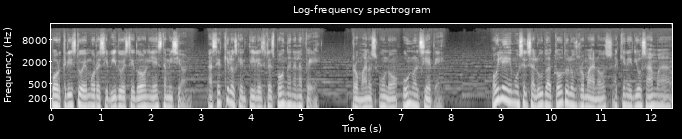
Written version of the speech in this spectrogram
Por Cristo hemos recibido este don y esta misión, hacer que los gentiles respondan a la fe. Romanos 1, 1 al 7. Hoy leemos el saludo a todos los romanos a quienes Dios ama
